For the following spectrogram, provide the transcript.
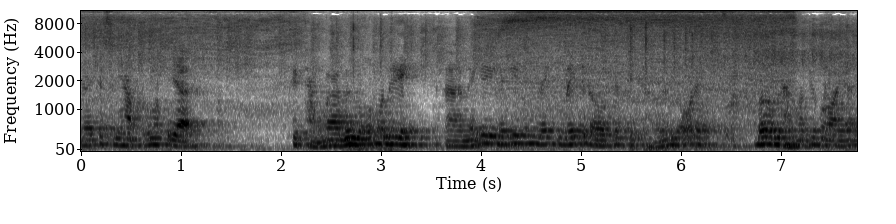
Đấy, chất sinh học đúng không? Dạ. Xịt thẳng vào miếng gỗ luôn đi. À lấy cái lấy cái lấy, lấy cái đồ cái xịt thẳng miếng gỗ đây bơm thẳng vào cái vòi ấy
